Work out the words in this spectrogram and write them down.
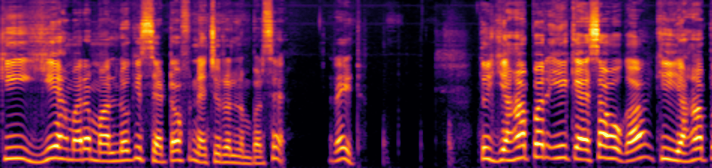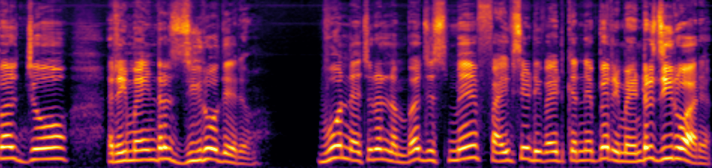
कि ये हमारा मान लो कि सेट ऑफ़ नेचुरल नंबर्स है राइट तो यहाँ पर एक ऐसा होगा कि यहाँ पर जो रिमाइंडर ज़ीरो दे रहे हो, वो नेचुरल नंबर जिसमें फाइव से डिवाइड करने पे रिमाइंडर ज़ीरो आ रहे हैं।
